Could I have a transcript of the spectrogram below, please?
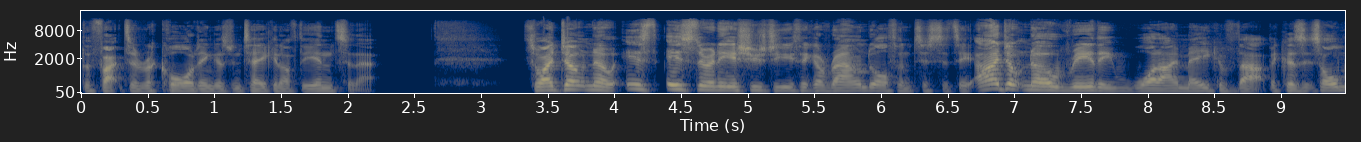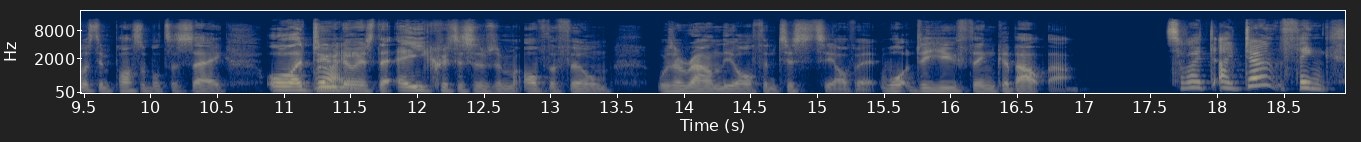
the fact of recording has been taken off the internet. So I don't know. Is is there any issues do you think around authenticity? I don't know really what I make of that because it's almost impossible to say. All I do know is that a criticism of the film was around the authenticity of it. What do you think about that? So I, I don't think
